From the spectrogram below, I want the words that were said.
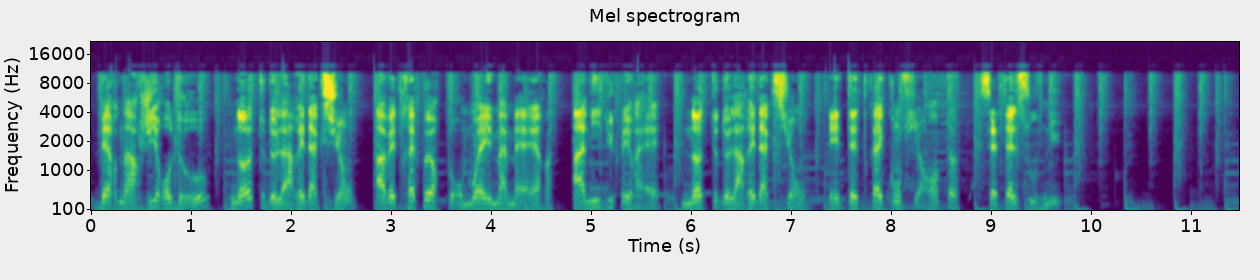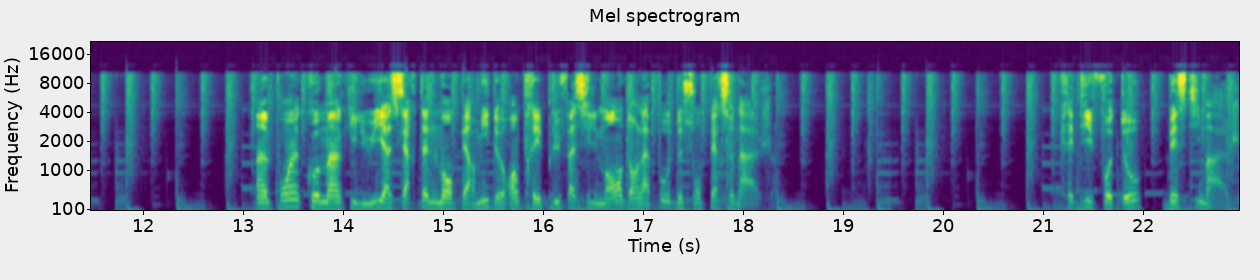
Bernard Giraudot, note de la rédaction, avait très peur pour moi et ma mère, Annie Dupéret, note de la rédaction, était très confiante, s'est-elle souvenue. Un point commun qui lui a certainement permis de rentrer plus facilement dans la peau de son personnage. Crédit photo, Bestimage.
